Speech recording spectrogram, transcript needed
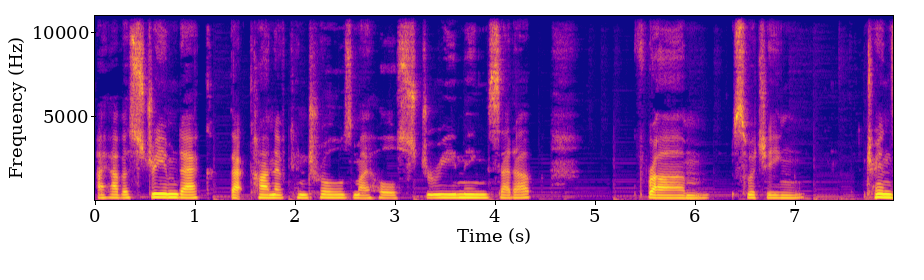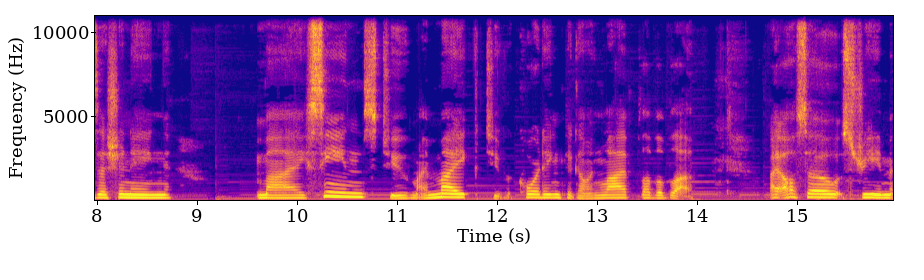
I have a stream deck that kind of controls my whole streaming setup from switching, transitioning my scenes to my mic to recording to going live, blah, blah, blah. I also stream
